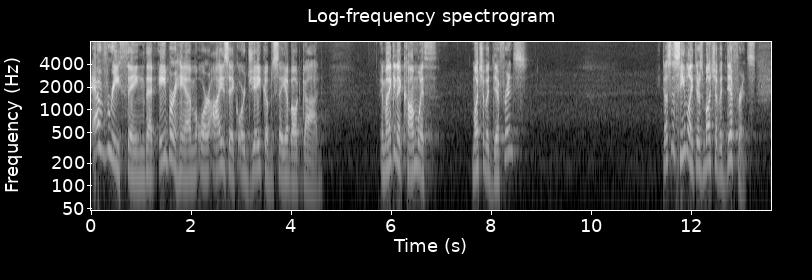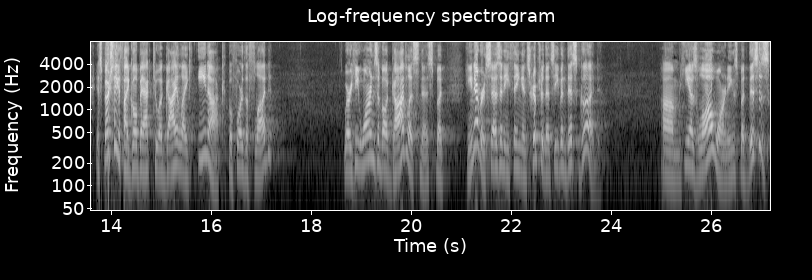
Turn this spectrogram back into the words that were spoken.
everything that Abraham or Isaac or Jacob say about God, am I going to come with much of a difference? It doesn't seem like there's much of a difference. Especially if I go back to a guy like Enoch before the flood, where he warns about godlessness, but he never says anything in Scripture that's even this good. Um, he has law warnings, but this is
